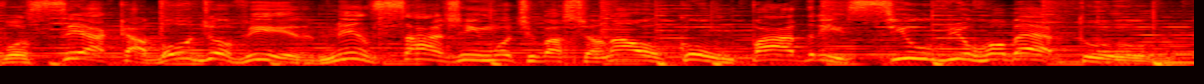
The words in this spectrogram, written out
Você acabou de ouvir Mensagem Motivacional com Padre Silvio Roberto.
